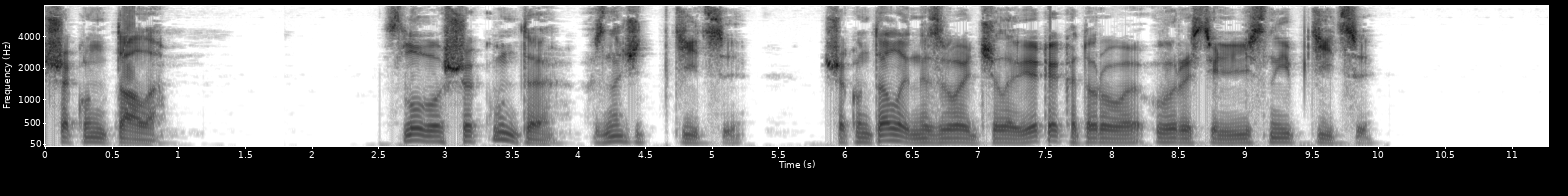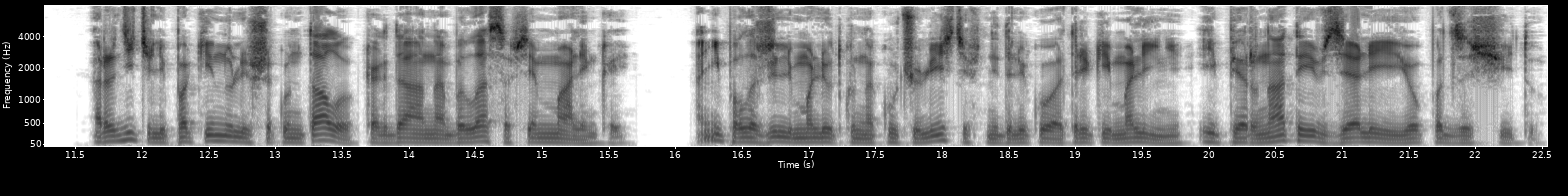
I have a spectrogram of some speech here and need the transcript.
Шакунтала. Слово «шакунта» значит «птицы». Шакунталой называют человека, которого вырастили лесные птицы. Родители покинули Шакунталу, когда она была совсем маленькой. Они положили малютку на кучу листьев недалеко от реки Малини, и пернатые взяли ее под защиту.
